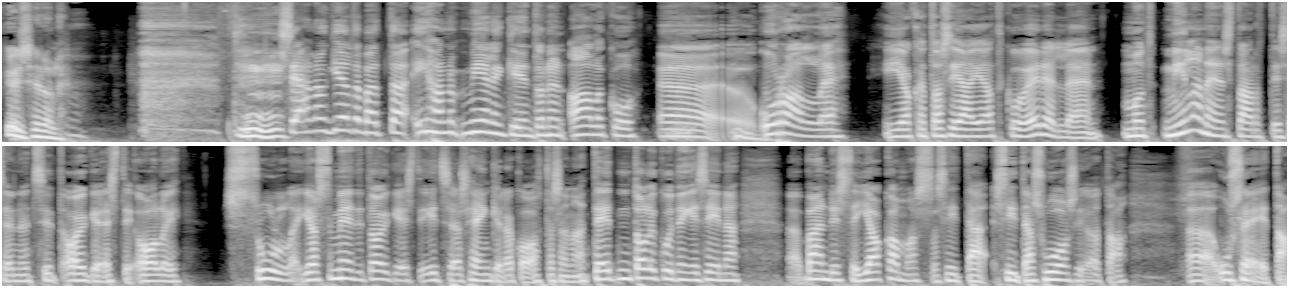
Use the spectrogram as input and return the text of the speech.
Kyllä se oli. Mm-hmm. Sehän on kieltämättä ihan mielenkiintoinen alku äh, uralle joka tosiaan jatkuu edelleen. Mutta millainen startti se nyt sitten oikeasti oli sulle, jos sä mietit oikeasti itse asiassa henkilökohtaisena. Teit nyt oli kuitenkin siinä äh, bändissä jakamassa sitä, sitä suosiota äh, useita,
